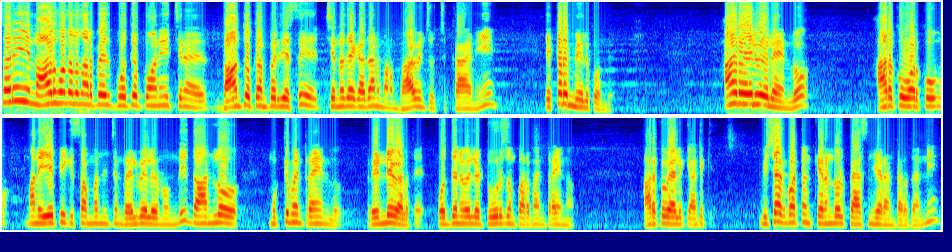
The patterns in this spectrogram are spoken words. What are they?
సరే ఈ నాలుగు వందల నలభై ఐదు పోతే పోనీ చిన్న దాంతో కంపేర్ చేస్తే చిన్నదే కదా అని మనం భావించవచ్చు. కానీ ఇక్కడ మేలుకొంది. ఆ రైల్వే లైన్లో అరకు వరకు మన ఏపీకి సంబంధించిన రైల్వే లైన్ ఉంది. దానిలో ముఖ్యమైన ట్రైన్లు రెండే వెళతాయి. పొద్దున వెళ్ళే టూరిజం పరమైన ట్రైన్ అరకు వ్యాలీకి అంటే విశాఖపట్నం కిరండోల్ ప్యాసింజర్ అంటారు దాన్ని.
